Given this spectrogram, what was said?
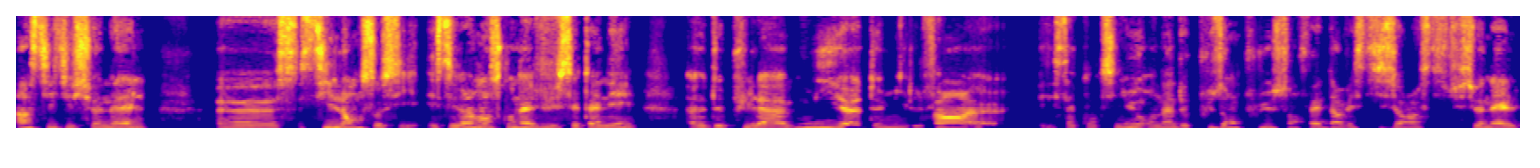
institutionnels euh, s'y lancent aussi. Et c'est vraiment ce qu'on a vu cette année, euh, depuis la mi-2020 et ça continue. On a de plus en plus en fait d'investisseurs institutionnels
